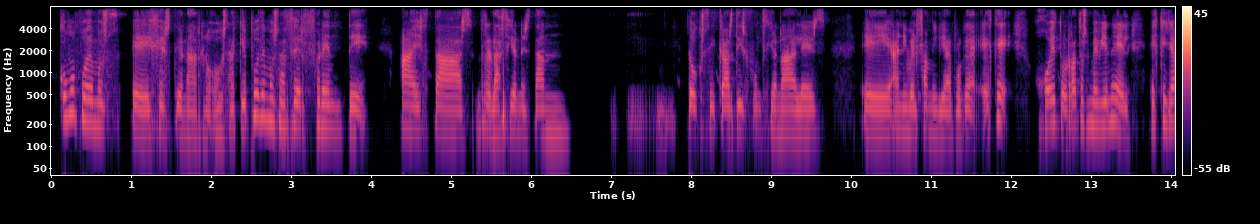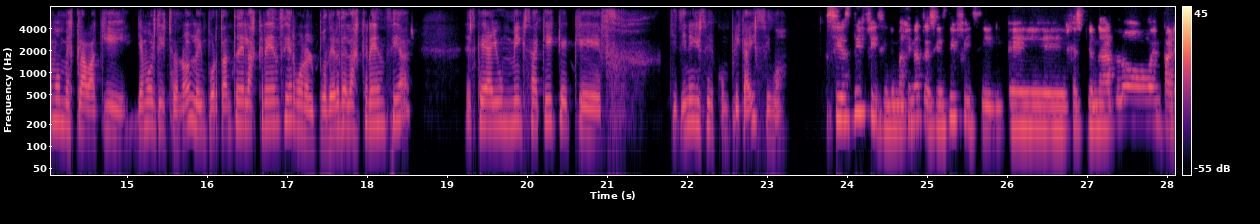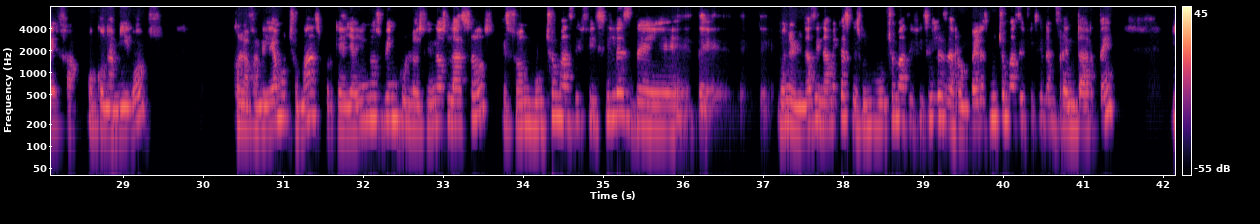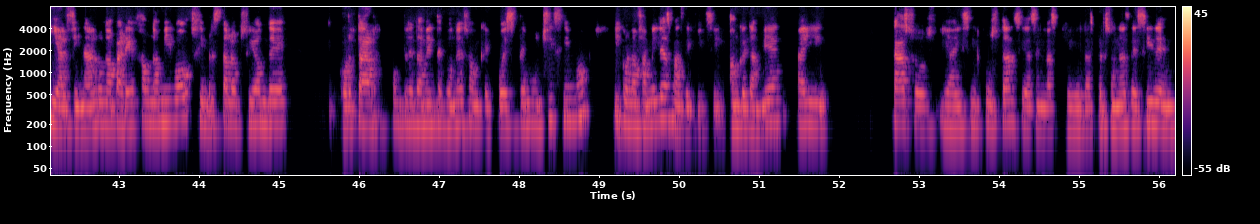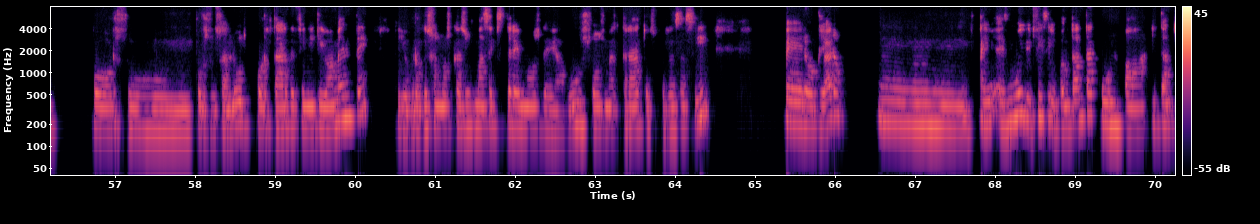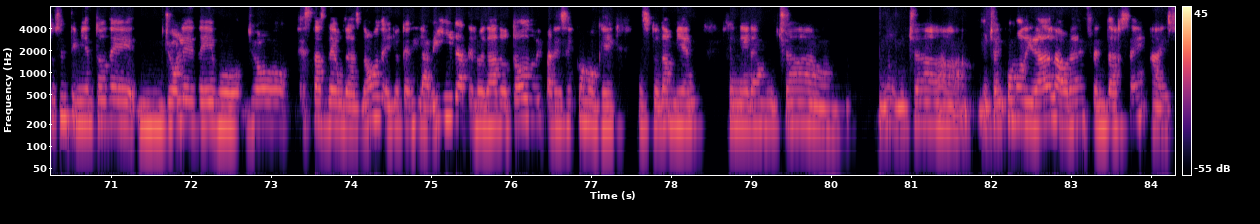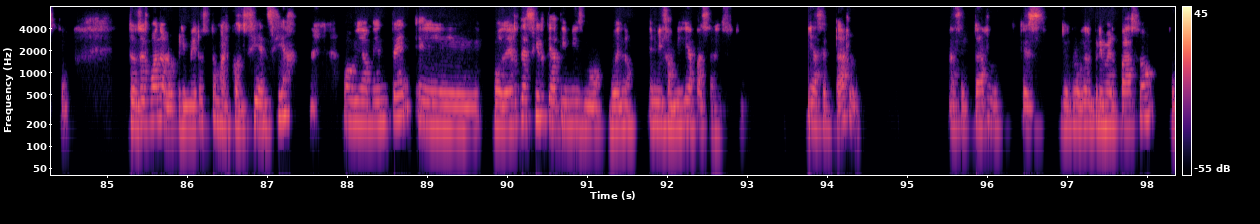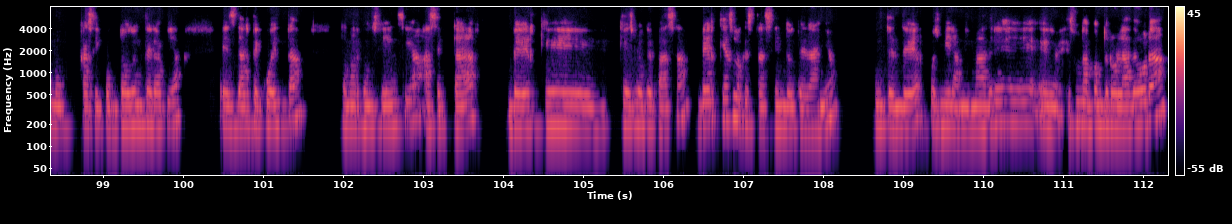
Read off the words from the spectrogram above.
¿cómo podemos eh, gestionarlo? O sea, ¿qué podemos hacer frente a estas relaciones tan mm, tóxicas, disfuncionales eh, a nivel familiar? Porque es que, joder, todo el rato se me viene el, es que ya hemos mezclado aquí, ya hemos dicho, ¿no? Lo importante de las creencias, bueno, el poder de las creencias, es que hay un mix aquí que, que, que tiene que ser complicadísimo. si es difícil, imagínate, si es difícil eh, gestionarlo en pareja o con amigos, con la familia mucho más, porque ahí hay unos vínculos y unos lazos que son mucho más difíciles de, bueno, y unas dinámicas que son mucho más difíciles de romper, es mucho más difícil enfrentarte y al final una pareja, un amigo, siempre está la opción de cortar completamente con eso, aunque cueste muchísimo, y con la familia es más difícil, aunque también hay casos y hay circunstancias en las que las personas deciden por su, por su salud cortar definitivamente, yo creo que son los casos más extremos de abusos, maltratos, cosas así. Pero claro, mm, es muy difícil con tanta culpa y tanto sentimiento de mm, yo le debo, yo estas deudas, ¿no? De yo te di la vida, te lo he dado todo y parece como que esto también genera mucha mucha, mucha incomodidad a la hora de enfrentarse a esto. Entonces, bueno, lo primero es tomar conciencia, obviamente, eh, poder decirte a ti mismo, bueno, en mi familia pasa esto, y aceptarlo, aceptarlo, que es yo creo que el primer paso, como casi con todo en terapia, es darte cuenta, tomar conciencia, aceptar, ver qué, qué es lo que pasa, ver qué es lo que está haciéndote daño, entender, pues mira, mi madre eh, es una controladora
